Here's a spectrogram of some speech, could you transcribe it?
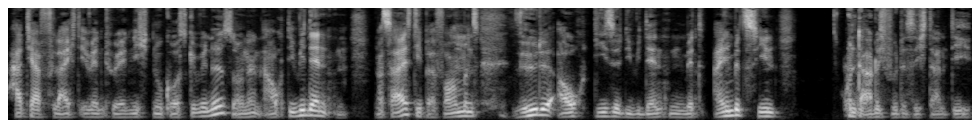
hat ja vielleicht eventuell nicht nur Kursgewinne, sondern auch Dividenden. Das heißt, die Performance würde auch diese Dividenden mit einbeziehen und dadurch würde sich dann die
